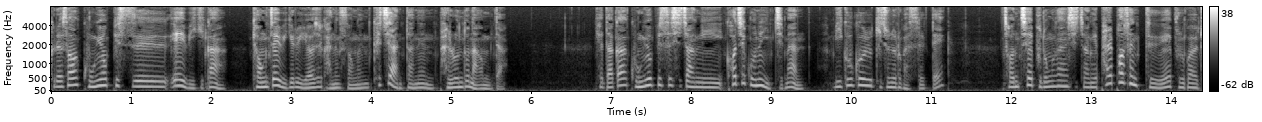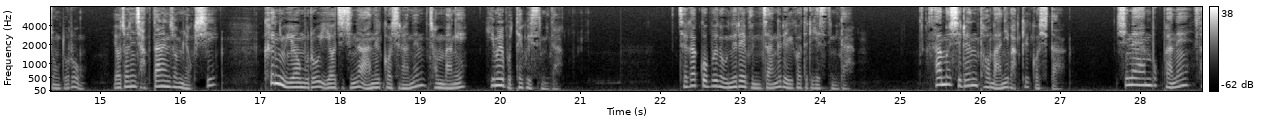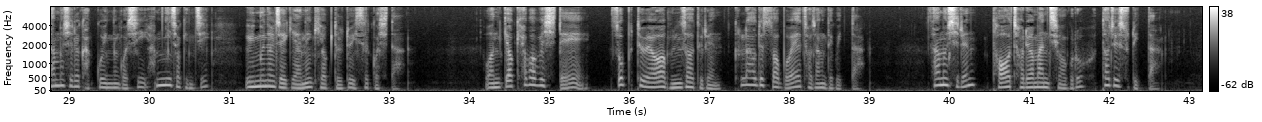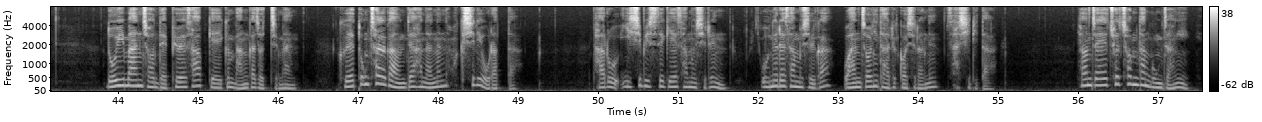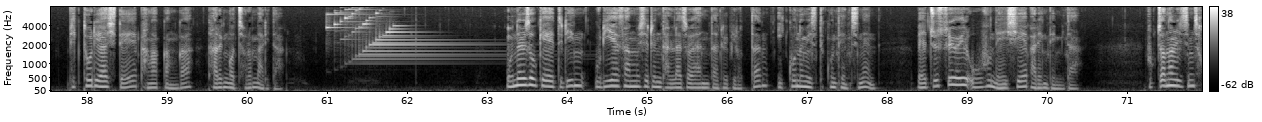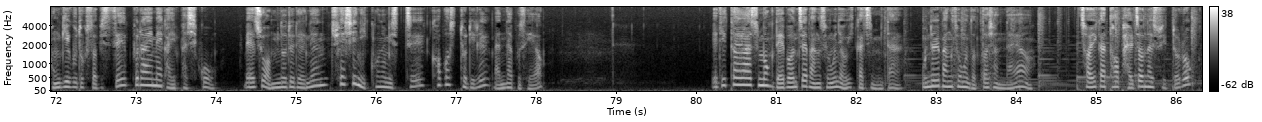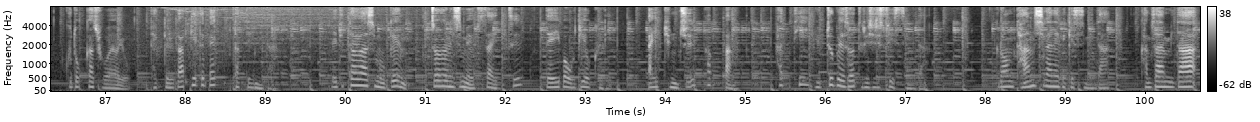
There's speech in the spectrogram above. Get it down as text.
그래서 공유 오피스의 위기가 경제 위기로 이어질 가능성은 크지 않다는 반론도 나옵니다. 게다가 공유 오피스 시장이 커지고는 있지만 미국을 기준으로 봤을 때 전체 부동산 시장의 8%에 불과할 정도로 여전히 작다는 점 역시 큰 위험으로 이어지지는 않을 것이라는 전망에 힘을 보태고 있습니다. 제가 꼽은 오늘의 문장을 읽어드리겠습니다. 사무실은 더 많이 바뀔 것이다. 시내 한복판에 사무실을 갖고 있는 것이 합리적인지 의문을 제기하는 기업들도 있을 것이다. 원격 협업의 시대에 소프트웨어와 문서들은 클라우드 서버에 저장되고 있다. 사무실은 더 저렴한 지역으로 흩어질 수도 있다. 노이만 전 대표의 사업 계획은 망가졌지만 그의 통찰 가운데 하나는 확실히 옳았다. 바로 21세기의 사무실은 오늘의 사무실과 완전히 다를 것이라는 사실이다. 현재의 최첨단 공장이 빅토리아 시대의 방앗간과 다른 것처럼 말이다. 오늘 소개해드린 우리의 사무실은 달라져야 한다를 비롯한 이코노미스트 콘텐츠는 매주 수요일 오후 4시에 발행됩니다. 북저널리즘 정기 구독 서비스 프라임에 가입하시고 매주 업로드되는 최신 이코노미스트 커버 스토리를 만나보세요. 에디터의 화수목 네 번째 방송은 여기까지입니다. 오늘 방송은 어떠셨나요? 저희가 더 발전할 수 있도록 구독과 좋아요, 댓글과 피드백 부탁드립니다. 에디터의 화수목은 북저널리즘 웹사이트, 네이버 오디오 클립, 아이튠즈, 팟빵, 파티, 유튜브에서 들으실 수 있습니다. 그럼 다음 시간에 뵙겠습니다. 감사합니다.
